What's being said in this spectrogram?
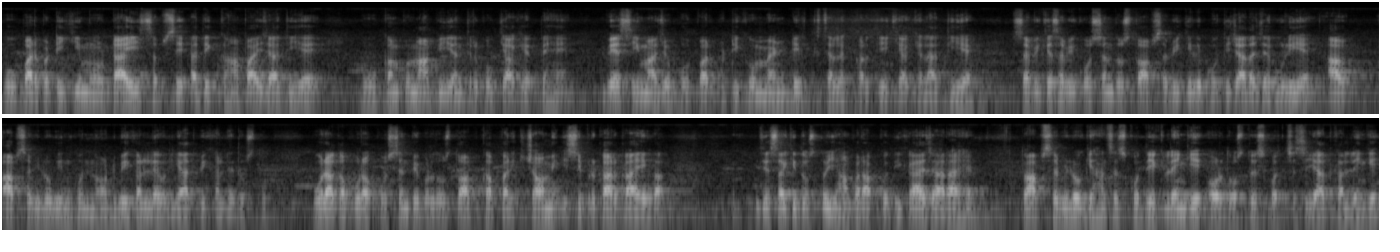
भूपरपट्टी की मोटाई सबसे अधिक कहाँ पाई जाती है? भूकंप मापी यंत्र को क्या कहते हैं? वे सीमा जो भूपरपट्टी को मेंटिल चलक करती है, क्या कहलाती है? सभी के सभी क्वेश्चन दोस्तों, आप सभी के लिए बहुत ही ज़्यादा ज़रूरी है। आप आप सभी लोग इनको नोट भी कर ले और याद भी कर ले दोस्तों। पूरा का पूरा क्वेश्चन पेपर दोस्तों आपका परीक्षाओं में इसी प्रकार का आएगा। जैसा कि दोस्तों यहाँ पर आपको दिखाया जा रहा है तो आप सभी लोग यहाँ से इसको देख लेंगे और दोस्तों इसको अच्छे से याद कर लेंगे।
